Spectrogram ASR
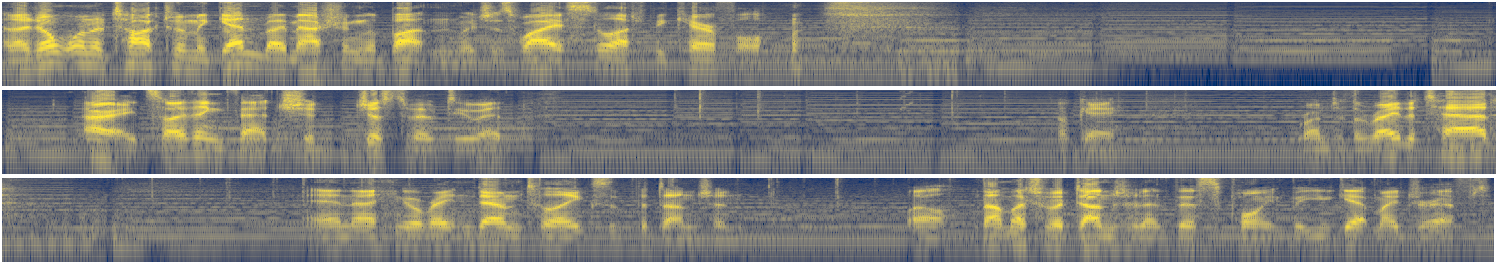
And I don't want to talk to him again by mashing the button, which is why I still have to be careful. Alright, so I think that should just about do it. Okay. Run to the right a tad. And I can go right and down until I exit the dungeon. Well, not much of a dungeon at this point, but you get my drift.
